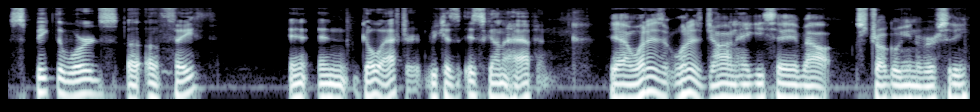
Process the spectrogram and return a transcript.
speak the words of, of faith, and, and go after it because it's going to happen. Yeah. What is what does John Hagee say about struggle university?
